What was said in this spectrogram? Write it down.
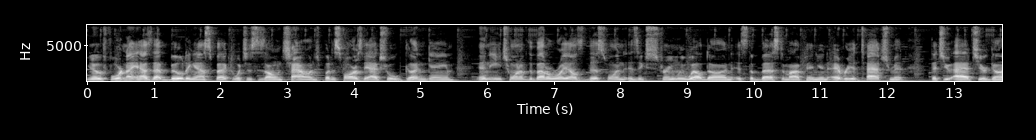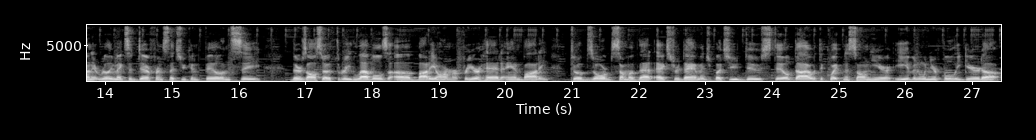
you know, Fortnite has that building aspect, which is its own challenge, but as far as the actual gun game in each one of the Battle Royales, this one is extremely well done. It's the best in my opinion. Every attachment that you add to your gun, it really makes a difference that you can feel and see. There's also three levels of body armor for your head and body to absorb some of that extra damage, but you do still die with the quickness on here even when you're fully geared up.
